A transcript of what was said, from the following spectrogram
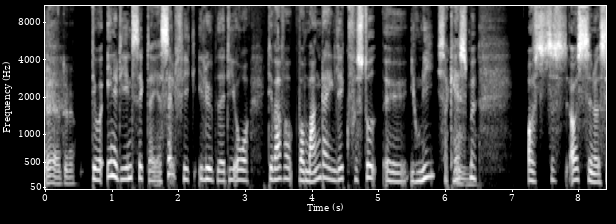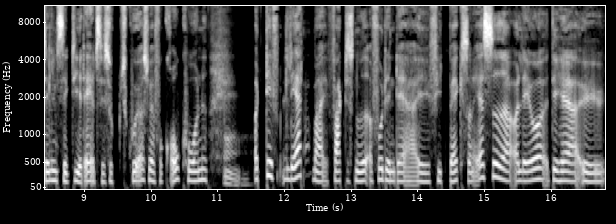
Ja, ja, det er det. Det var en af de indsigter, jeg selv fik i løbet af de år. Det var, hvor, hvor mange der egentlig ikke forstod øh, ironi, sarkasme, mm. Og så, også noget selvindsigt i, at af og til, så kunne jeg også være for grovkornet. Mm. Og det lærte mig faktisk noget at få den der øh, feedback. Så når jeg sidder og laver det her øh,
